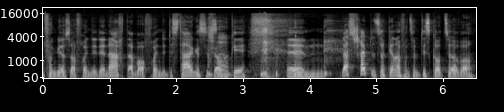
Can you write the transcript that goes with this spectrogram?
Von mir aus auch Freunde der Nacht, aber auch Freunde des Tages, ist so. auch okay. ähm, lasst, schreibt uns doch gerne auf unserem Discord-Server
